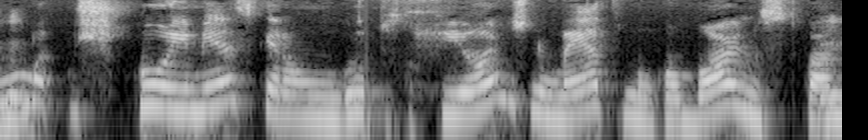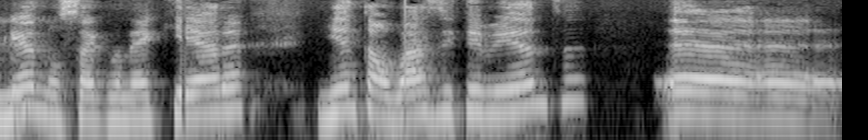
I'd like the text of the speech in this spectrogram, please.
uma que chocou imenso, que era um grupo de refiões no metro, num comboio, não sei de qualquer, Uhum. não sei onde é que era, e então basicamente ah,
